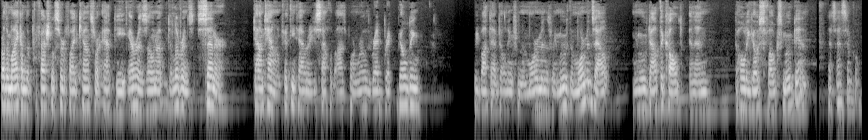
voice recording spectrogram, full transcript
Brother Mike. I'm the professional certified counselor at the Arizona Deliverance Center, downtown, 15th Avenue, just south of Osborn Road, red brick building. We bought that building from the Mormons. We moved the Mormons out. We moved out the cult, and then the Holy Ghost folks moved in. That's that simple.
